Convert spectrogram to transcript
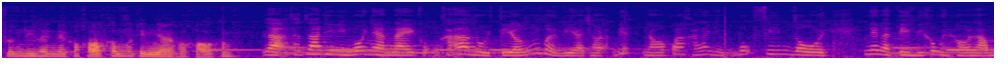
Phương đi lên đây có khó không? Có tìm nhà có khó không? Dạ, thật ra thì ngôi nhà này cũng khá là nổi tiếng bởi vì là cháu đã biết nó qua khá là nhiều những bộ phim rồi nên là tìm thì không phải khó lắm.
